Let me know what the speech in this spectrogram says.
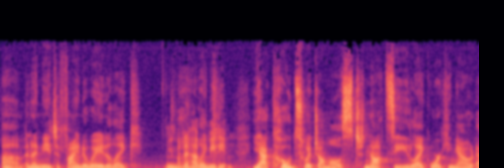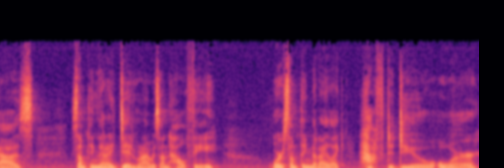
Um, and I need to find a way to like You need a happy like, medium. Yeah, code switch almost to not see like working out as something that I did when I was unhealthy or something that I like have to do or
